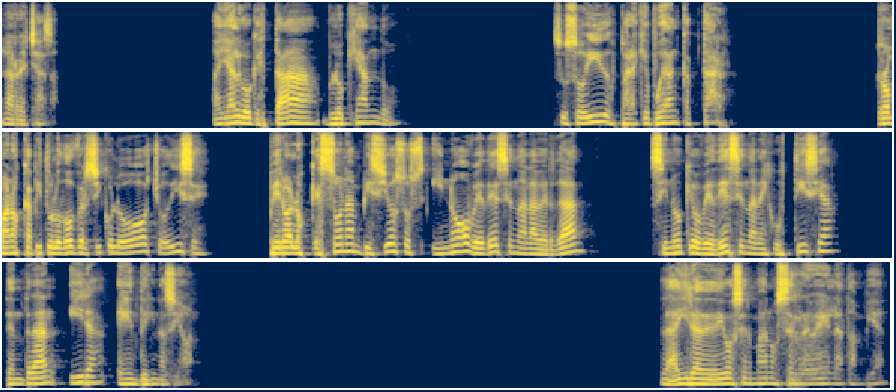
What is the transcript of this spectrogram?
La rechazan. Hay algo que está bloqueando sus oídos para que puedan captar. Romanos capítulo 2, versículo 8 dice, pero a los que son ambiciosos y no obedecen a la verdad, sino que obedecen a la injusticia, tendrán ira e indignación. La ira de Dios, hermanos, se revela también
